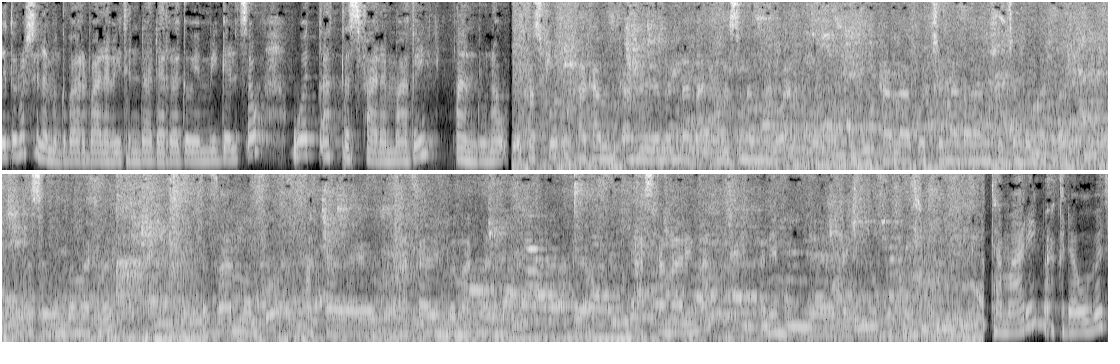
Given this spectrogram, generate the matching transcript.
የጥሩ ስነ ምግባር ባለቤት እንዳደረገው የሚገልጸው ወጣት ተስፋ ለማገኝ አንዱ ነው። ከስፖርቱ ከአካል ብቃት የበለጠ በስነ ምግባር ታላቆችና ታናናሾችን በማክበር ቤተሰብን በማክበር ከዛም አልፎ አካባቢን በማክበር አስተማሪና እኔም የተገኘሁበት ተማሪ ማክዳ ውበት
